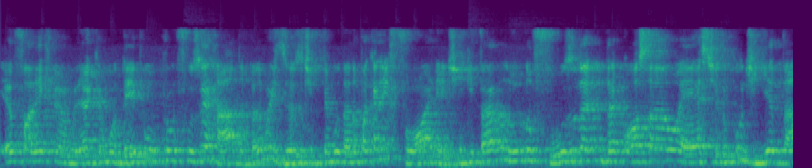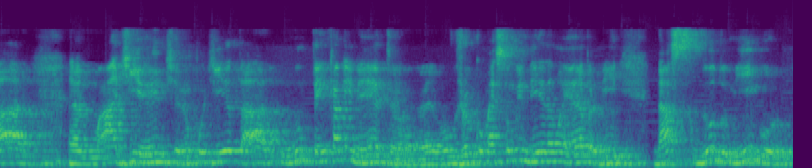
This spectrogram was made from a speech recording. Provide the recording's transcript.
Eu falei que minha mulher que eu mudei pro, pro fuso errado. Pelo amor de Deus, eu tinha que ter mudado para Califórnia. Tinha que estar no, no fuso da, da costa oeste. Não podia estar é, adiante. Não podia estar. Não tem cabimento. O jogo começa uma e meia da manhã para mim. Nas, no domingo,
